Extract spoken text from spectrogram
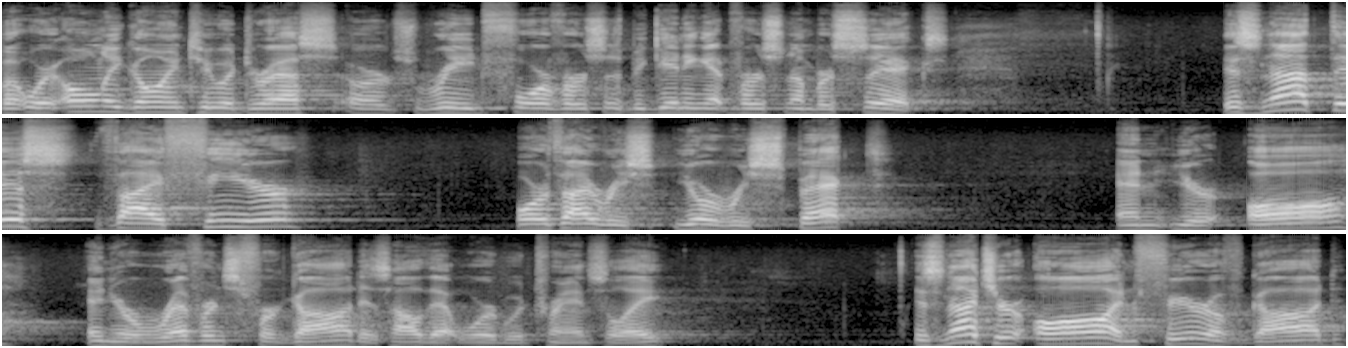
but we're only going to address or read four verses beginning at verse number six. Is not this thy fear or thy your respect and your awe and your reverence for God, is how that word would translate? Is not your awe and fear of God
